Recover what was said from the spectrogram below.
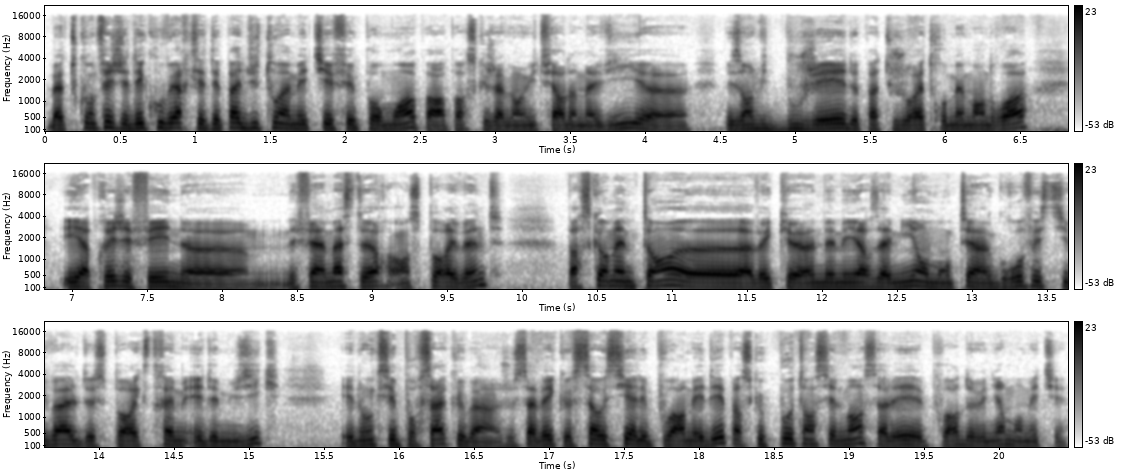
bah, tout compte fait, j'ai découvert que c'était pas du tout un métier fait pour moi par rapport à ce que j'avais envie de faire dans ma vie, euh, mes envies de bouger, de pas toujours être au même endroit. Et après, j'ai fait euh, fait un master en sport event parce qu'en même temps, euh, avec un de mes meilleurs amis, on montait un gros festival de sport extrême et de musique. Et donc, c'est pour ça que ben, je savais que ça aussi allait pouvoir m'aider parce que potentiellement, ça allait pouvoir devenir mon métier.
